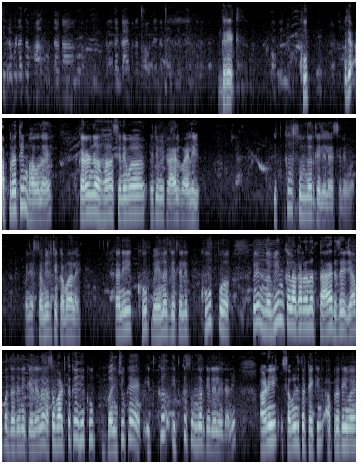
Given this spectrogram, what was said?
चित्रपटाचा भाग होताना आता काय म्हणत भावना ग्रेट खूप म्हणजे अप्रतिम भावना आहेत. कारण हा सिनेमा याची मी ट्रायल पाहिली. इतकं सुंदर केलेला आहे सिनेमा. म्हणजे समीरची कमाल आहे. त्यांनी खूप मेहनत घेतलेली खूप म्हणजे नवीन कलाकारांना तयार जे ज्या पद्धतीने केले ना असं वाटतं की हे खूप बनचुके आहेत. इतकं इतकं सुंदर केलेलं आहे त्यांनी. आणि समीरचं टेकिंग अप्रतिम आहे.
